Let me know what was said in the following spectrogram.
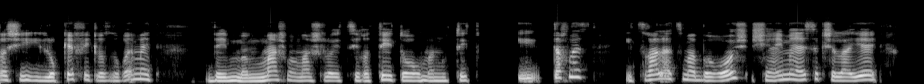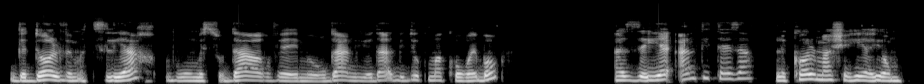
ושהיא לא כיפית, לא זורמת, והיא ממש ממש לא יצירתית או אומנותית. היא תכלס יצרה לעצמה בראש שהאם העסק שלה יהיה גדול ומצליח, והוא מסודר ומאורגן, והיא יודעת בדיוק מה קורה בו, אז זה יהיה אנטיתזה לכל מה שהיא היום.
